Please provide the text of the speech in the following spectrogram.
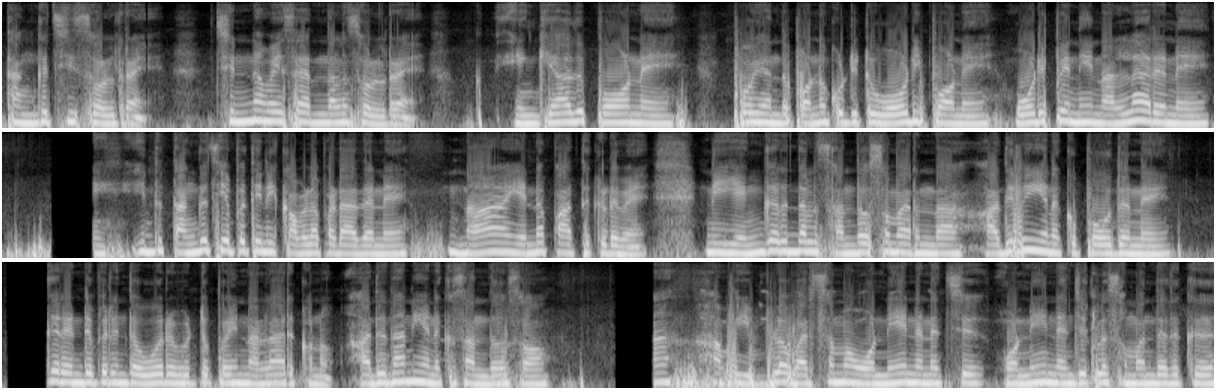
தங்கச்சி சொல்கிறேன் சின்ன வயசாக இருந்தாலும் சொல்கிறேன் எங்கேயாவது போனேன் போய் அந்த பொண்ணை கூட்டிகிட்டு ஓடி போனேன் ஓடி போய் நீ நல்லா இருனே. இந்த தங்கச்சியை பற்றி நீ கவலைப்படாதனே. நான் என்ன பார்த்துக்கிடுவேன்? நீ எங்கே இருந்தாலும் சந்தோஷமாக இருந்தா அதுவே எனக்கு போதுனே. இங்கே ரெண்டு பேரும் இந்த ஊரை விட்டு போய் நல்லா இருக்கணும். அதுதான் எனக்கு சந்தோஷம். ஆ, இவ்வளோ வருஷமாக ஒன்னே நினச்சி ஒன்னே நெஞ்சுக்குள்ளே சுமந்ததுக்கு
